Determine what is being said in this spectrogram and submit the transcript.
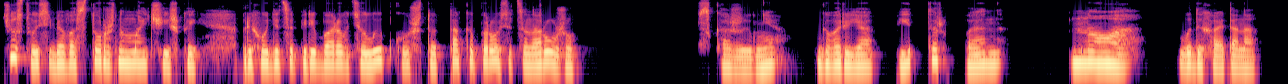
Чувствую себя восторженным мальчишкой. Приходится перебарывать улыбку, что так и просится наружу. «Скажи мне», Говорю я, Питер Пен. Но, выдыхает она.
